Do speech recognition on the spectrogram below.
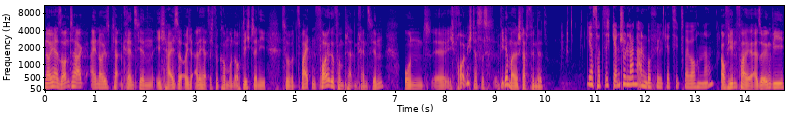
neuer Sonntag, ein neues Plattenkränzchen. Ich heiße euch alle herzlich willkommen und auch dich, Jenny, zur zweiten Folge vom Plattenkränzchen. Und äh, ich freue mich, dass es wieder mal stattfindet. Ja, es hat sich ganz schön lang angefühlt jetzt die zwei Wochen, ne? Auf jeden Fall. Also irgendwie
